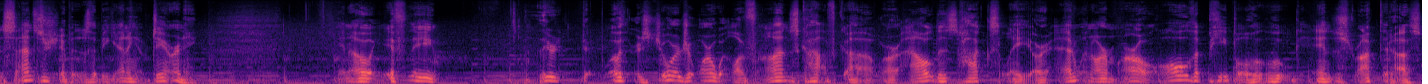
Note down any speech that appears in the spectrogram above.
Censorship is the beginning of tyranny. You know, if the there, whether it's George Orwell or Franz Kafka or Aldous Huxley or Edward R. Murrow, all the people who, who instructed us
